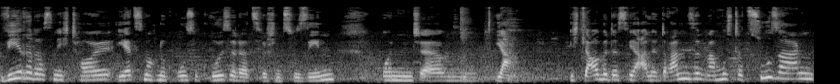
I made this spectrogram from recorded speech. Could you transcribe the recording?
wäre das nicht toll, jetzt noch eine große Größe dazwischen zu sehen. Und ähm, ja, ich glaube, dass wir alle dran sind. Man muss dazu sagen,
